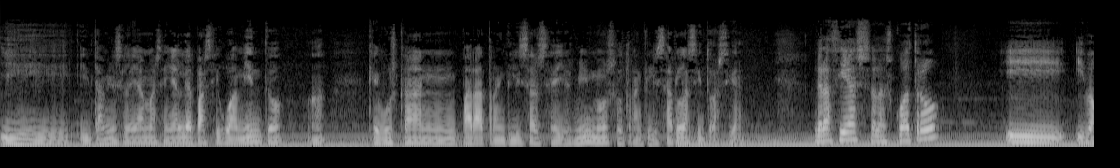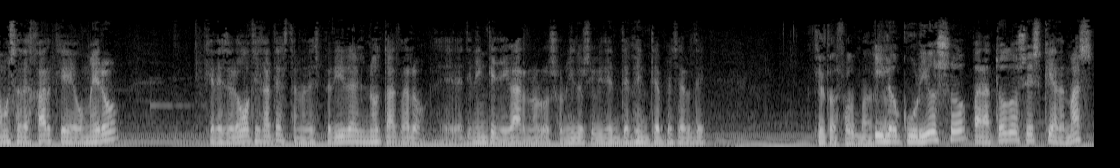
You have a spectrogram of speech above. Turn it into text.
y, y también se le llama señal de apaciguamiento, ¿ah? que buscan para tranquilizarse ellos mismos o tranquilizar la situación. Gracias a las cuatro y, y vamos a dejar que Homero, que desde luego, fíjate, hasta en la despedida, él nota, claro, eh, tienen que llegar, ¿no? Los sonidos, evidentemente, a pesar de... Ciertas formas. Y lo curioso para todos es que además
